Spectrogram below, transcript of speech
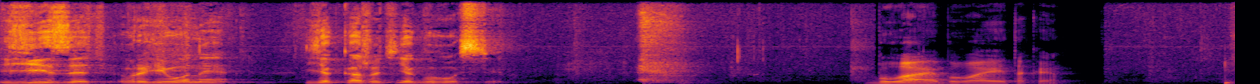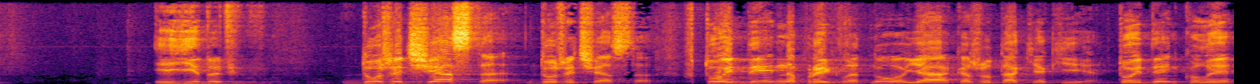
їздять в регіони, як кажуть, як в гості. Буває, буває і таке. І їдуть дуже часто, дуже часто, в той день, наприклад, ну я кажу так, як є, той день, коли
